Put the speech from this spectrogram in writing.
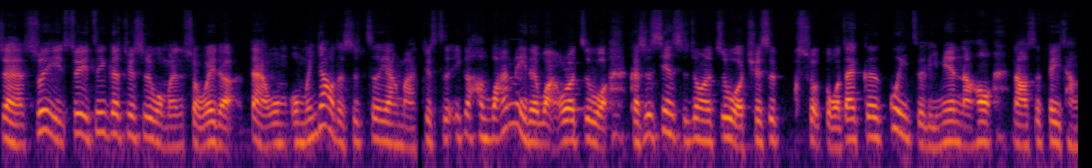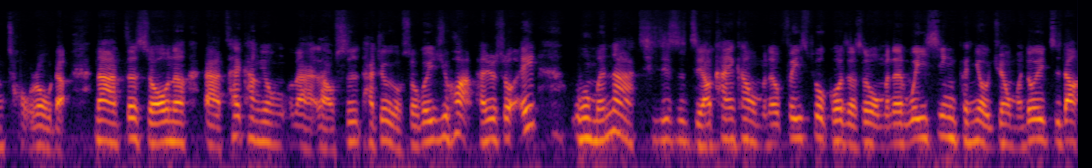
呃，对，所以，所以这个就是我们所谓的，但我我们要的是这样吗？就是一个很完美的网络自我，可是现实中的自我却是所躲在个柜子里面，然后，然后是非常丑陋的。那这时候呢，啊、蔡康永啊、老师他就有说过一句话，他就说，哎，我们呐、其实是只要看一看我们的 Facebook 或者是我们的微信朋友圈，我们都会知道，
